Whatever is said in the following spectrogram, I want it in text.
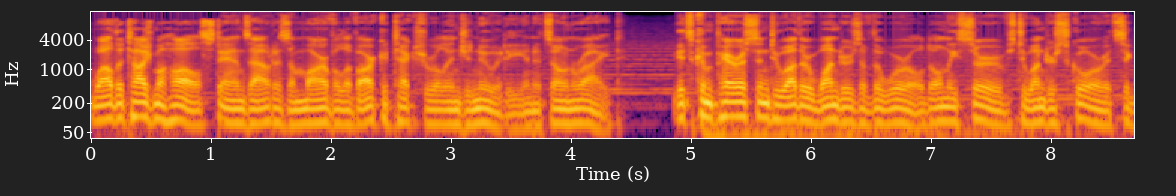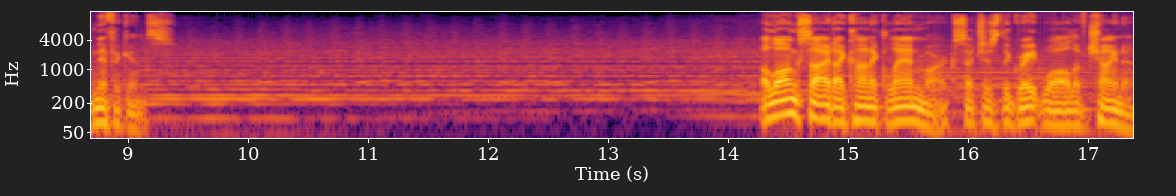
While the Taj Mahal stands out as a marvel of architectural ingenuity in its own right, its comparison to other wonders of the world only serves to underscore its significance. Alongside iconic landmarks such as the Great Wall of China,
